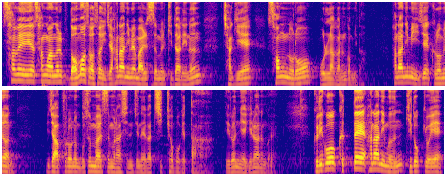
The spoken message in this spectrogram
사회의 상황을 넘어서서 이제 하나님의 말씀을 기다리는 자기의 성루로 올라가는 겁니다. 하나님이 이제 그러면 이제 앞으로는 무슨 말씀을 하시는지 내가 지켜보겠다. 이런 얘기를 하는 거예요. 그리고 그때 하나님은 기독교의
